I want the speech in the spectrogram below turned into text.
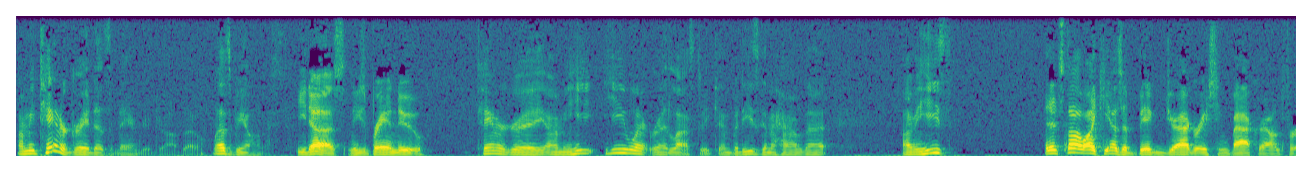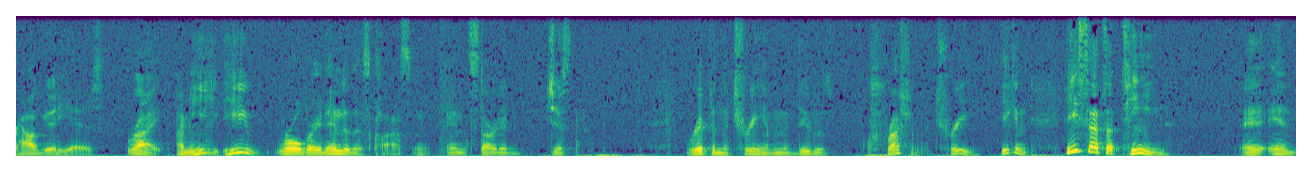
I mean, Tanner Gray does a damn good job, though. Let's be honest. He does, and he's brand new. Tanner Gray. I mean, he he went red last weekend, but he's gonna have that. I mean, he's And it's not like he has a big drag racing background for how good he is. right. I mean, he he rolled right into this class and, and started just ripping the tree. I mean, the dude was crushing the tree. He can he sets up teen, and, and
